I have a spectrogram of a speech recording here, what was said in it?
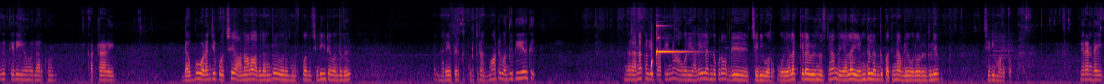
இது தெரியும் எல்லாருக்கும். கற்றாழை. டப்பு உடஞ்சி போச்சு. ஆனாலும் அதுலேருந்து ஒரு முப்பது செடிக்கிட்ட வந்தது. நிறைய பேருக்கு கொடுத்துட்டேன் அது மாட்டம் வந்துக்கிட்டே இருக்குது இந்த ரணக்கல்லி பார்த்தீங்கன்னா ஒரு இலையிலேருந்து கூட அப்படியே செடி வரும். ஒரு இலை கீழே விழுந்துச்சுன்னா அந்த இலை எண்டுலேருந்து பார்த்திங்கன்னா அப்படியே ஒரு ஒரு இதுலேயும் செடி முளைக்கும். பிரண்டை.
